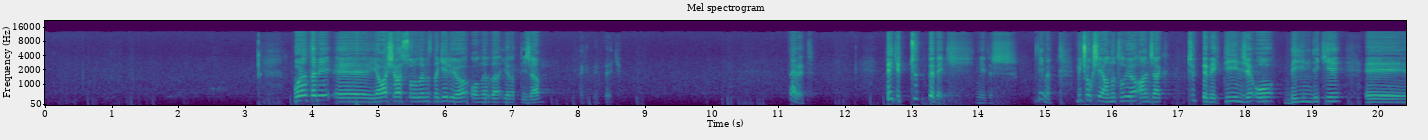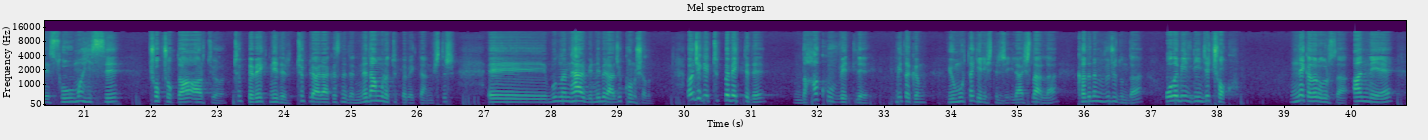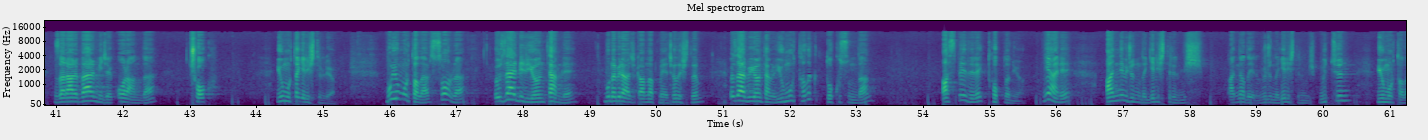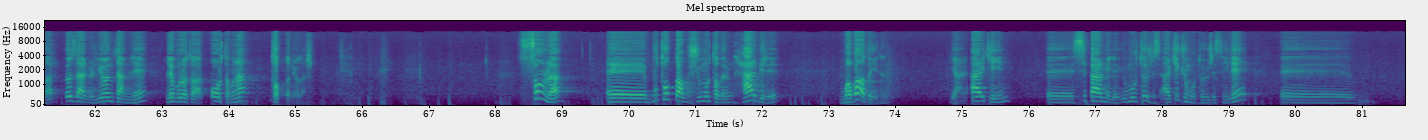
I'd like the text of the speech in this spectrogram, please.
Bu arada tabii e, yavaş yavaş sorularınız da geliyor. Onları da yanıtlayacağım. Peki. Evet. Peki tüp bebek nedir? Değil mi? Birçok şey anlatılıyor ancak tüp bebek deyince o beyindeki e, soğuma hissi çok çok daha artıyor. Tüp bebek nedir? Tüple alakası nedir? Neden buna tüp bebek denmiştir? E, bunların her birini birazcık konuşalım. Öncelikle tüp bebekte de daha kuvvetli bir takım yumurta geliştirici ilaçlarla kadının vücudunda olabildiğince çok ne kadar olursa anneye zarar vermeyecek oranda çok yumurta geliştiriliyor. Bu yumurtalar sonra özel bir yöntemle, burada birazcık anlatmaya çalıştım, özel bir yöntemle yumurtalık dokusundan aspire edilerek toplanıyor. Yani anne vücudunda geliştirilmiş, anne adayının vücudunda geliştirilmiş bütün yumurtalar özel bir yöntemle laboratuvar ortamına toplanıyorlar. Sonra eee, bu toplanmış yumurtaların her biri baba adayının yani erkeğin eee spermiyle yumurta hücresi, erkek yumurta hücresiyle eee,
